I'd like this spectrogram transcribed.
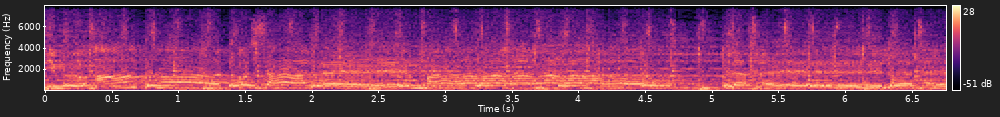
तिम्रो आँखाको सागरमा लहर लहर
